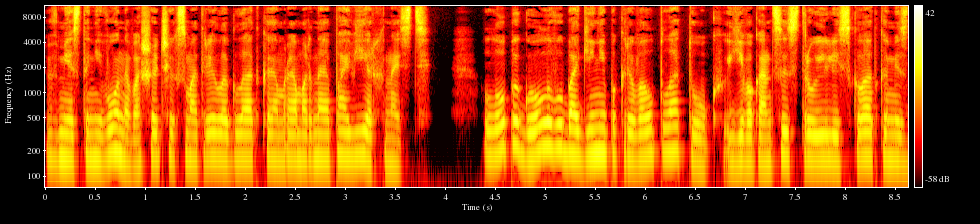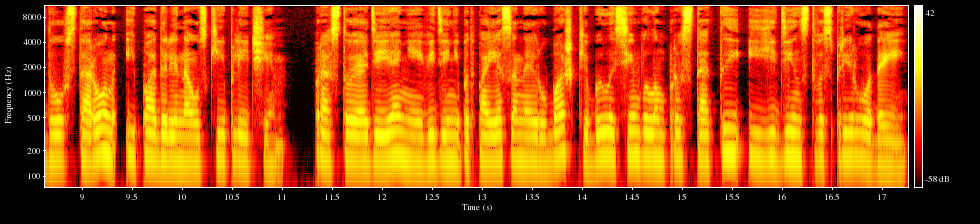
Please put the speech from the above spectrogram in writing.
Вместо него на вошедших смотрела гладкая мраморная поверхность. Лоб и голову богини покрывал платок, его концы струились складками с двух сторон и падали на узкие плечи. Простое одеяние в виде неподпоясанной рубашки было символом простоты и единства с природой.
